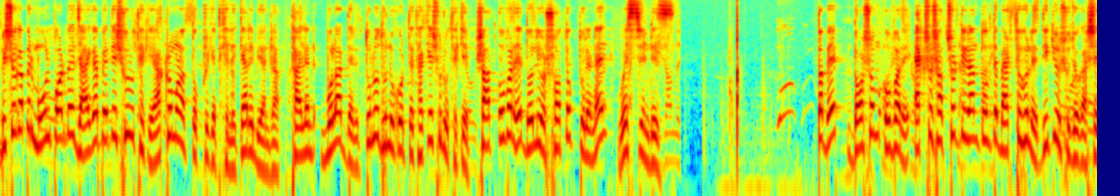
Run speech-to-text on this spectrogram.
বিশ্বকাপের মূল পর্বে জায়গা পেতে শুরু থেকে আক্রমণাত্মক ক্রিকেট খেলে ক্যারিবিয়ানরা। থাইল্যান্ড বোলারদের তুলোধুনু করতে থাকে শুরু থেকে। সাত ওভারে দলীয় শতক তুলে নেয় ওয়েস্ট ইন্ডিজ। তবে দশম ওভারে একশো সাতষট্টি রান তুলতে ব্যর্থ হলে দ্বিতীয় সুযোগ আসে।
